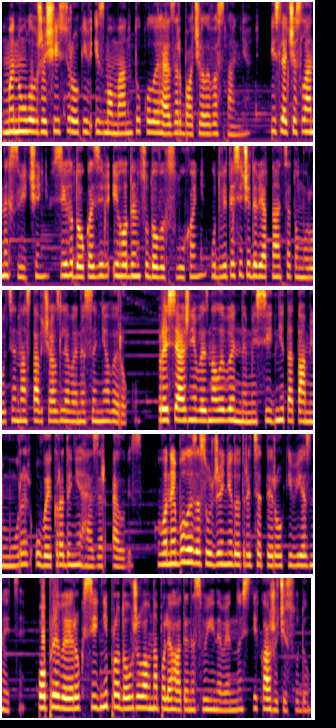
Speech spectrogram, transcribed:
Минуло вже 6 років із моменту, коли Гезер бачили востаннє. Після численних свідчень, всіх доказів і годин судових слухань у 2019 році настав час для винесення вироку. Присяжні визнали винними Сідні та Тамі Мурер у викраденні Гезер Елвіс. Вони були засуджені до 30 років в'язниці. Попри вирок, Сідні продовжував наполягати на своїй невинності, кажучи суду:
